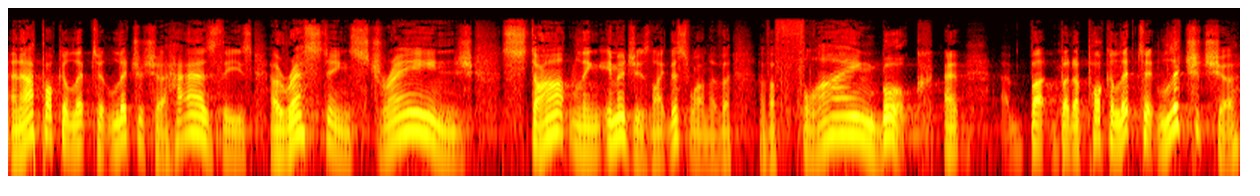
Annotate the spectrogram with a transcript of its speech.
And apocalyptic literature has these arresting, strange, startling images like this one of a, of a flying book. And, but, but apocalyptic literature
